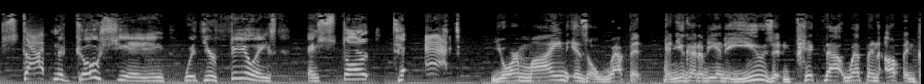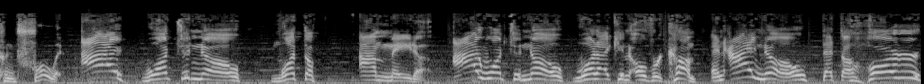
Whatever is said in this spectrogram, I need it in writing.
Stop negotiating with your feelings and start to act. Your mind is a weapon and you got to begin to use it and pick that weapon up and control it. I want to know what the f- I'm made of. I want to know what I can overcome. And I know that the harder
